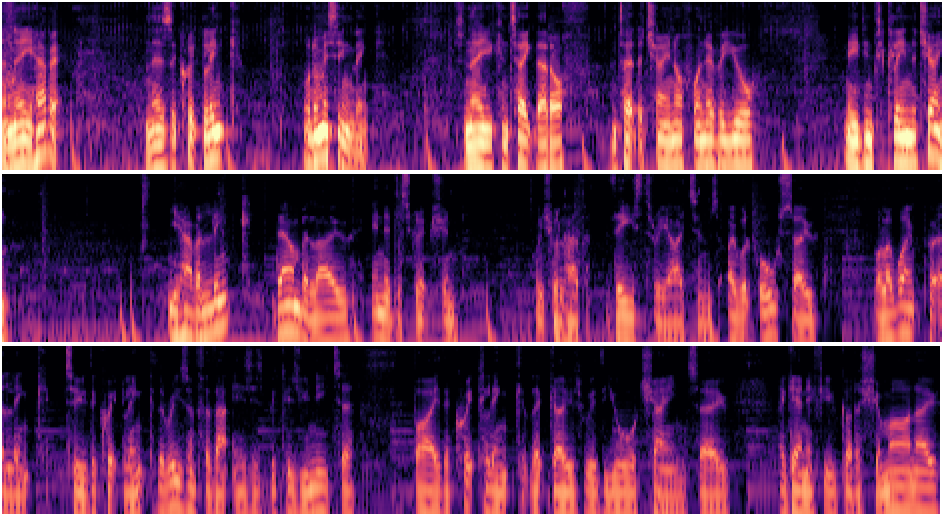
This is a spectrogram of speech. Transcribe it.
and there you have it and there's a quick link or the missing link so now you can take that off and take the chain off whenever you're needing to clean the chain you have a link down below in the description which will have these three items I will also well I won't put a link to the quick link. The reason for that is is because you need to buy the quick link that goes with your chain. So again if you've got a Shimano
